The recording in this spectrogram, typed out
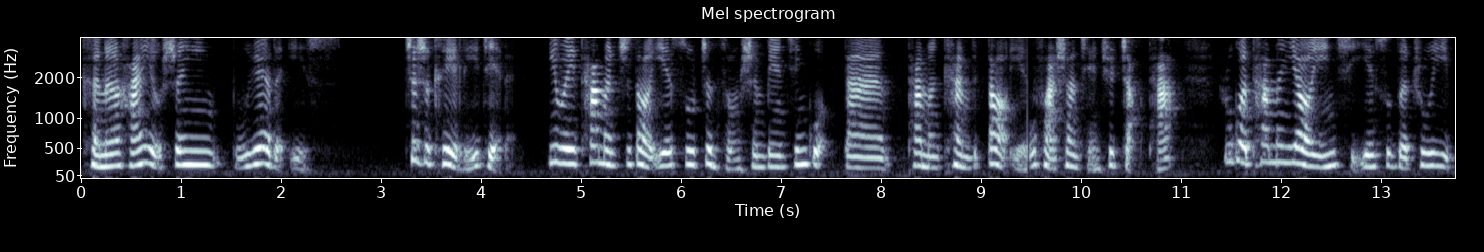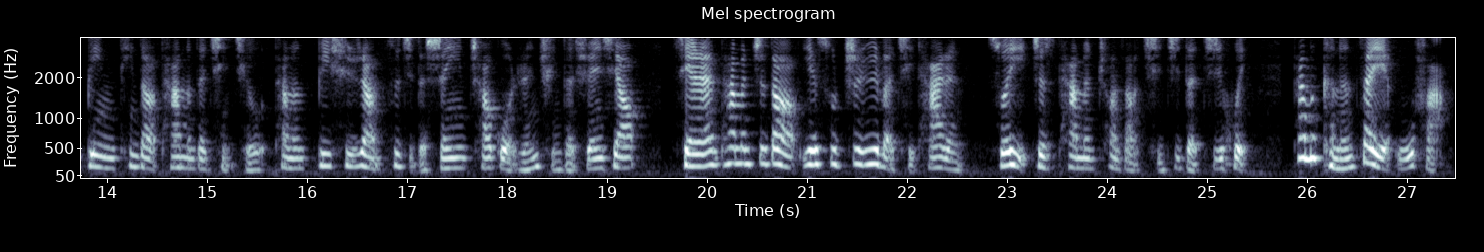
可能含有声音不悦的意思。这是可以理解的，因为他们知道耶稣正从身边经过，但他们看不到，也无法上前去找他。如果他们要引起耶稣的注意，并听到他们的请求，他们必须让自己的声音超过人群的喧嚣。显然，他们知道耶稣治愈了其他人，所以这是他们创造奇迹的机会。他们可能再也无法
